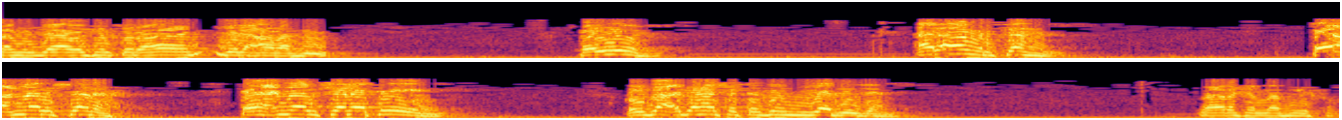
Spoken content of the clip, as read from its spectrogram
ومن ذلك القرآن بالعربي. طيب. الأمر سهل. اعمل سنة. اعمل سنتين. وبعدها ستكون مجردا بارك الله فيكم.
